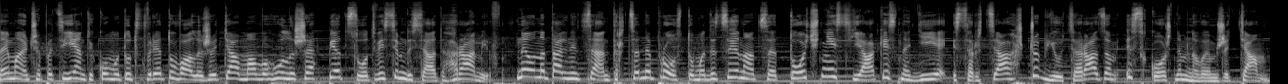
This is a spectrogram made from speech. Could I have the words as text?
Найменший пацієнт, якому тут врятували життя, мав вагу лише 580 грамів. Неонатальний центр це не просто медицина, це точність, якість, надія і серця, що б'ються разом із кожним новим життям.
